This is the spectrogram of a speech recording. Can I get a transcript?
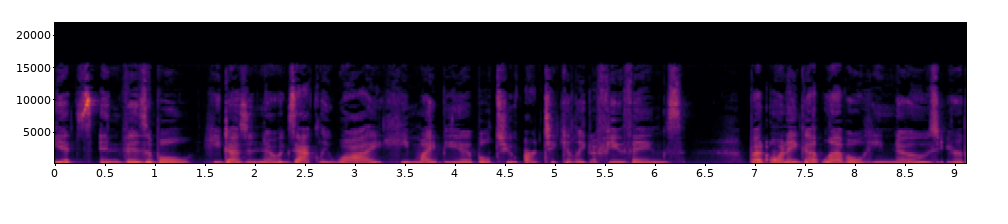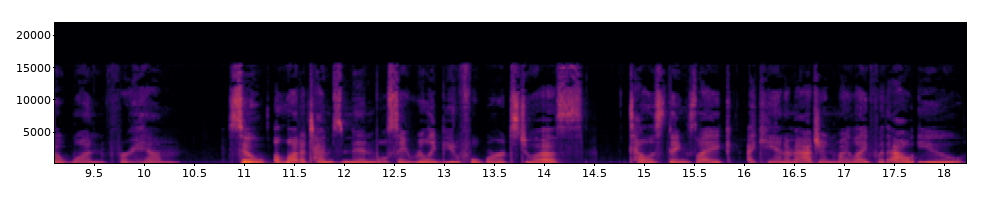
It's invisible. He doesn't know exactly why. He might be able to articulate a few things, but on a gut level, he knows you're the one for him. So, a lot of times, men will say really beautiful words to us, tell us things like, I can't imagine my life without you.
